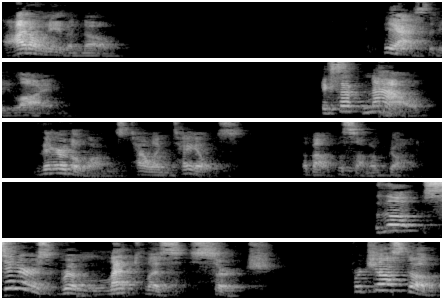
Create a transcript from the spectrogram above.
I don't even know. He has to be lying. Except now, they're the ones telling tales about the Son of God. The sinner's relentless search for just a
